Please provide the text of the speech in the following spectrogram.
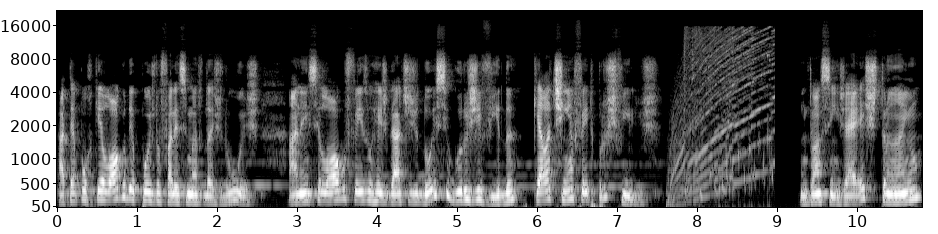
Até porque logo depois do falecimento das duas, a Nancy logo fez o resgate de dois seguros de vida que ela tinha feito para os filhos. Então assim, já é estranho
